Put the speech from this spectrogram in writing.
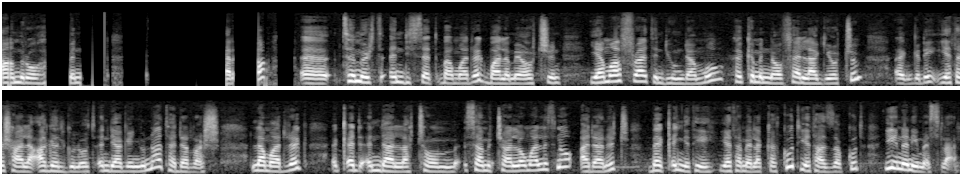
አእምሮ ህክምና ትምህርት እንዲሰጥ በማድረግ ባለሙያዎችን የማፍራት እንዲሁም ደግሞ ህክምናው ፈላጊዎችም እንግዲህ የተሻለ አገልግሎት እንዲያገኙና ተደራሽ ለማድረግ እቅድ እንዳላቸውም ሰምቻለሁ ማለት ነው። አዳነች፣ በቅኝቴ የተመለከትኩት የታዘብኩት ይህንን ይመስላል።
